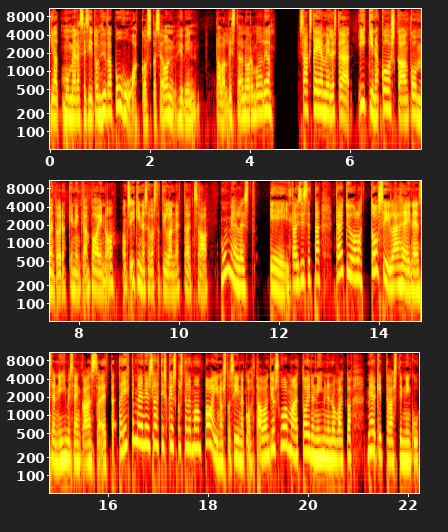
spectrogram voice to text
Ja mun mielestä siitä on hyvä puhua, koska se on hyvin tavallista ja normaalia. Saako teidän mielestä ikinä koskaan kommentoida kenenkään painoa? Onko ikinä sellaista tilannetta, että saa? Mun mielestä ei. Tai siis, että täytyy olla tosi läheinen sen ihmisen kanssa, että, tai ehkä mä en edes lähtisi keskustelemaan painosta siinä kohtaa, vaan jos huomaa, että toinen ihminen on vaikka merkittävästi niin kuin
